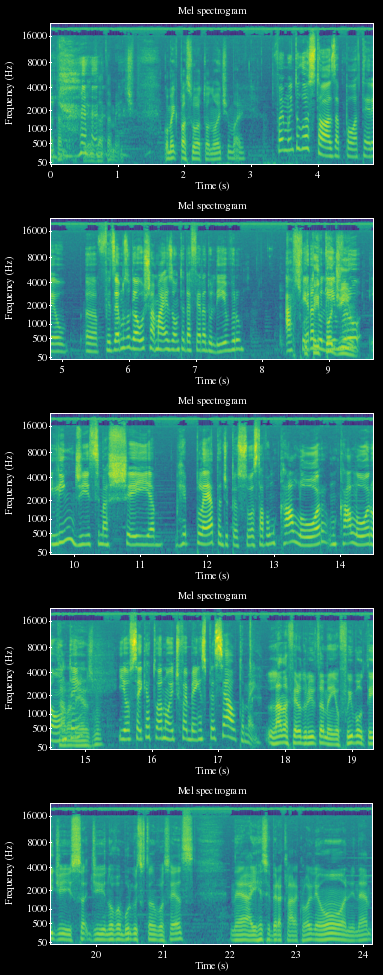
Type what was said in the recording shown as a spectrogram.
Exatamente, exatamente. Como é que passou a tua noite, Mari? Foi muito gostosa, Potter. Eu uh, fizemos o Gaúcha Mais ontem da Feira do Livro. A Escutei Feira do todinho. Livro, lindíssima, cheia, repleta de pessoas. Tava um calor, um calor ontem. mesmo. E eu sei que a tua noite foi bem especial também. Lá na Feira do Livro também. Eu fui e voltei de, de Novo Hamburgo escutando vocês. Né? Aí receberam a Clara Clorileone, né?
